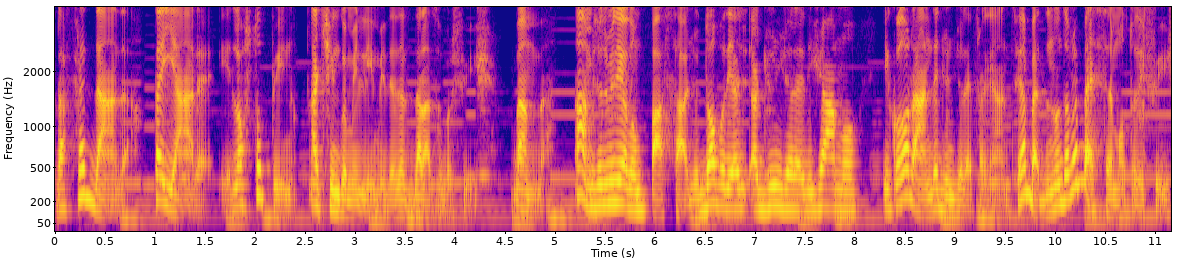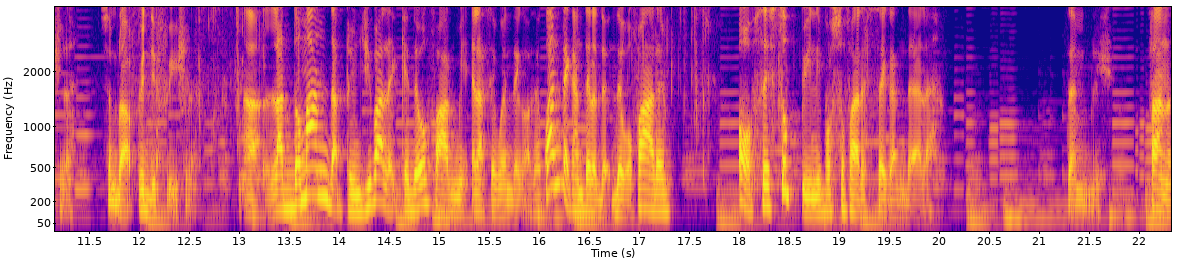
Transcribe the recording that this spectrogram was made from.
raffreddata, tagliare lo stoppino a 5 mm dalla superficie. Vabbè. Ah, mi sono dimenticato un passaggio. Dopo di aggiungere, diciamo, i coloranti, aggiungere le fragranze. Vabbè, non dovrebbe essere molto difficile. Sembrava più difficile. Allora, la domanda principale che devo farmi è la seguente cosa. Quante candele de devo fare? Ho 6 stoppini, posso fare 6 candele. Semplice. Fanno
